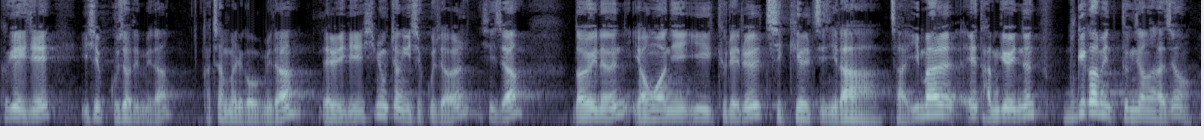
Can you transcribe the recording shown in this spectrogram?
그게 이제 29절입니다. 같이 한번 읽어봅니다. 레위기 16장 29절 시작. 너희는 영원히 이 규례를 지킬지니라. 자, 이 말에 담겨 있는 무게감이 등장을 하죠.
